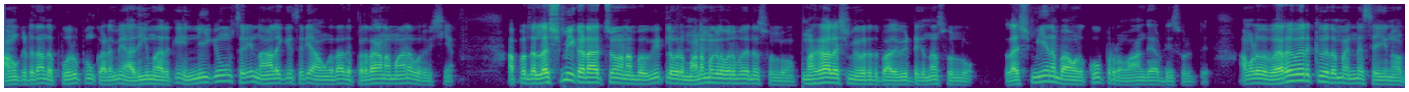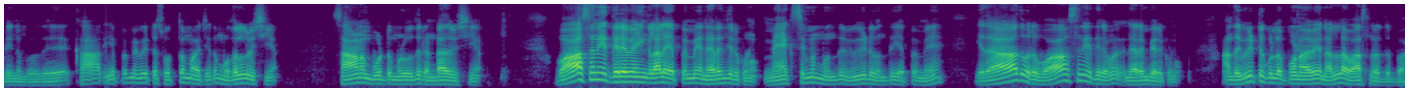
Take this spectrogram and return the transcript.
அவங்ககிட்ட தான் அந்த பொறுப்பும் கடமையும் அதிகமாக இருக்குது இன்றைக்கும் சரி நாளைக்கும் சரி அவங்க தான் அது பிரதானமான ஒரு விஷயம். அப்போ இந்த லக்ஷ்மி கடாச்சும் நம்ம வீட்டில் ஒரு மணமகள் வரும்போது என்ன சொல்லுவோம்? மகாலட்சுமி வருது பா வீட்டுக்கு தான் சொல்லுவோம். லக்ஷ்மியை நம்ம அவங்கள கூப்பிட்றோம் வாங்க அப்படின்னு சொல்லிட்டு. அவங்கள வரவேற்க விதமாக என்ன செய்யணும் அப்படின்னும் போது கா எப்பவுமே வீட்டை சுத்தமாக வச்சது முதல் விஷயம். சாணம் போட்டு முழுவது ரெண்டாவது விஷயம். வாசனை திரவியங்களால் எப்பவுமே நிறைஞ்சிருக்கணும். மேக்சிமம் வந்து வீடு வந்து எப்பவுமே ஏதாவது ஒரு வாசனை திரவம் நிரம்பி இருக்கணும் அந்த வீட்டுக்குள்ளே போனாவே நல்ல வாசனை வருதுப்பா.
